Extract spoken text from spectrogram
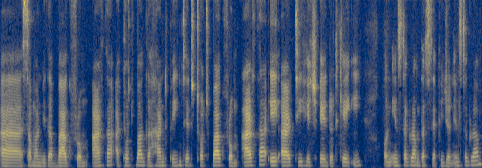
uh, someone with a bag from Artha, a tote bag, a hand painted tote bag from Artha, A R T H A dot K E on Instagram. That's their page on Instagram.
